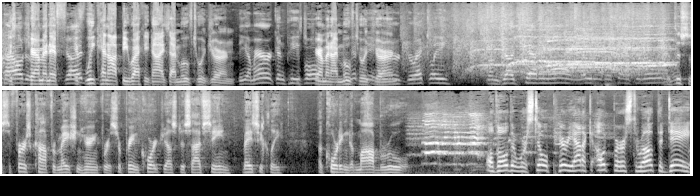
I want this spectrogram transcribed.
Proud Mr. Chairman, if, Judge, if we cannot be recognized, I move to adjourn. the American people. Mr. Chairman, I move get to hear adjourn. Directly from Judge Kavanaugh later this afternoon. This is the first confirmation hearing for a Supreme Court justice I've seen, basically, according to mob rule. Although there were still periodic outbursts throughout the day,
